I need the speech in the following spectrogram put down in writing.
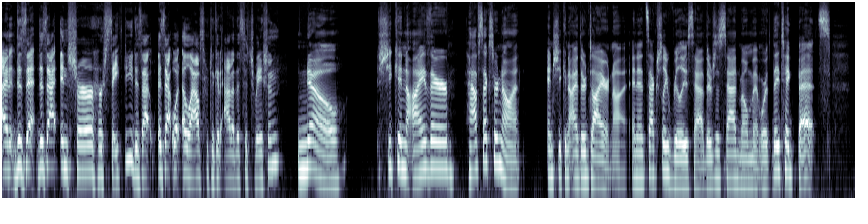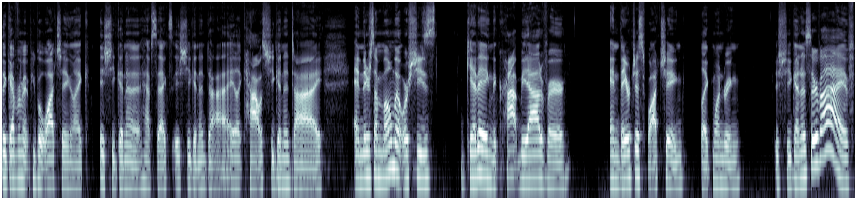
And does that does that ensure her safety? Does that is that what allows her to get out of the situation? no, she can either have sex or not, and she can either die or not. And it's actually really sad. There's a sad moment where they take bets. The government people watching, like, is she gonna have sex? Is she gonna die? Like, how is she gonna die? And there's a moment where she's getting the crap beat out of her, and they're just watching, like, wondering, is she gonna survive?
